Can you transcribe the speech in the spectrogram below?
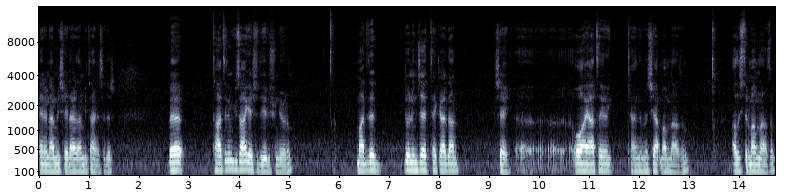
en önemli şeylerden bir tanesidir. Ve tatilim güzel geçti diye düşünüyorum. Madrid'e dönünce tekrardan şey e, o hayata kendimi şey yapmam lazım. Alıştırmam lazım.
